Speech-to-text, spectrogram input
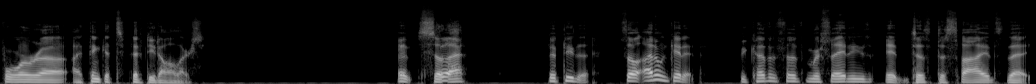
for uh, I think it's fifty dollars. So that 50 so I don't get it. Because it says Mercedes, it just decides that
